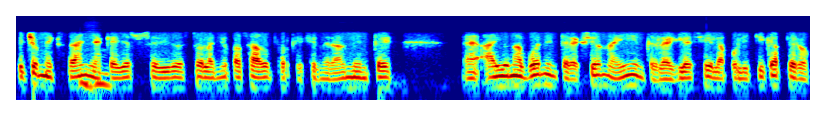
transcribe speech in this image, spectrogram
De hecho, me extraña que haya sucedido esto el año pasado porque generalmente eh, hay una buena interacción ahí entre la iglesia y la política, pero,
